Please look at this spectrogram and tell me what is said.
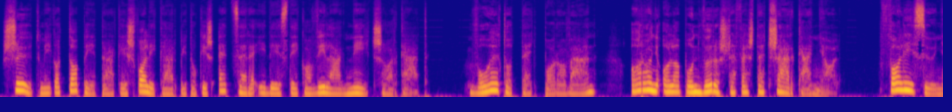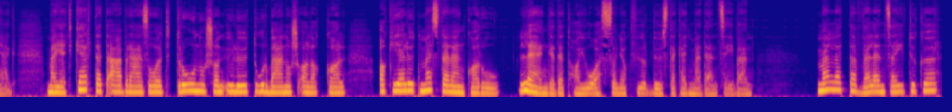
sőt, még a tapéták és falikárpitok is egyszerre idézték a világ négy sarkát. Volt ott egy paraván, arany alapon vörösre festett sárkánnyal. Fali szőnyeg, mely egy kertet ábrázolt trónuson ülő turbános alakkal, aki előtt mesztelen karú, leengedett hajú asszonyok fürdőztek egy medencében. Mellette velencei tükör,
